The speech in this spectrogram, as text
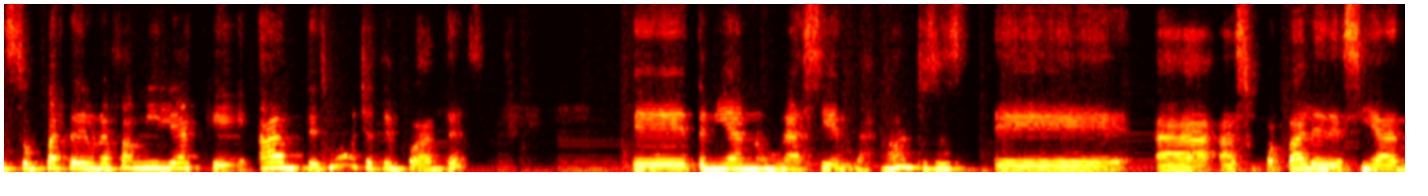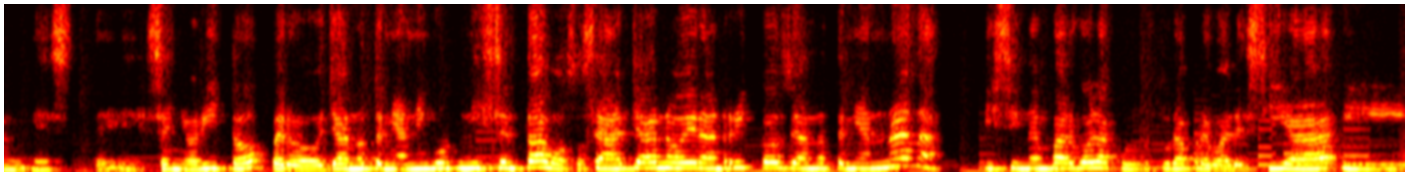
son parte de una familia que antes, mucho tiempo antes, eh, tenían una hacienda, ¿no? Entonces a, a, su papá le decían este, señorito, pero ya no tenían ningún, ni centavos, o sea, ya no eran ricos, ya no tenían nada y sin embargo la cultura prevalecía y,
